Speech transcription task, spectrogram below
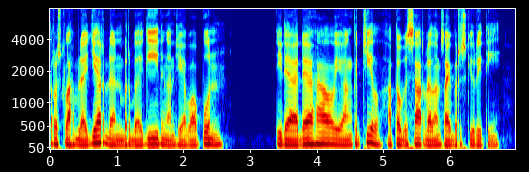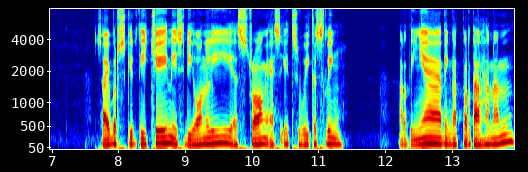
Teruslah belajar dan berbagi dengan siapa pun tidak ada hal yang kecil atau besar dalam cybersecurity. Cybersecurity chain is the only as strong as its weakest link. Artinya tingkat pertahanan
